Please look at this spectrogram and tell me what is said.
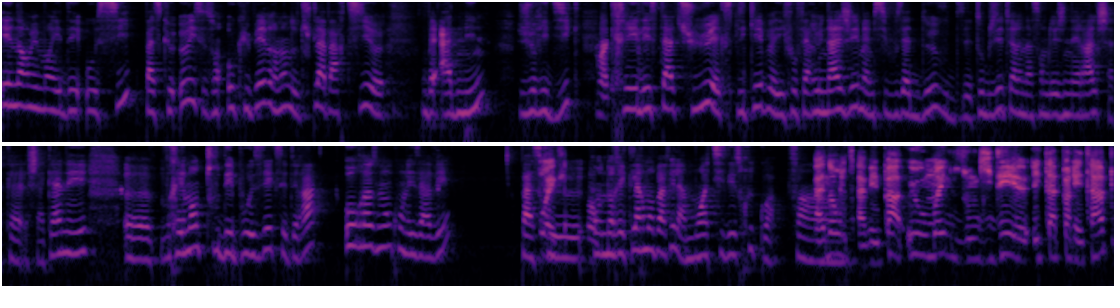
énormément aidé aussi, parce que eux, ils se sont occupés vraiment de toute la partie ben, admin, juridique, créer les statuts, expliquer ben, il faut faire une AG, même si vous êtes deux, vous êtes obligé de faire une assemblée générale chaque, chaque année, vraiment tout déposer, etc. Heureusement qu'on les avait, parce qu'on n'aurait clairement pas fait la moitié des trucs, quoi. Enfin... Ah non, on ne savait pas. Eux, au moins, ils nous ont guidés euh, étape par étape.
